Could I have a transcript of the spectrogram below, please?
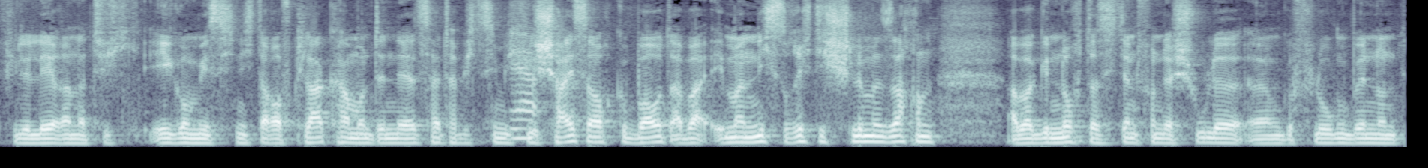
viele Lehrer natürlich egomäßig nicht darauf klarkamen und in der Zeit habe ich ziemlich ja. viel Scheiße auch gebaut, aber immer nicht so richtig schlimme Sachen, aber genug, dass ich dann von der Schule ähm, geflogen bin und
